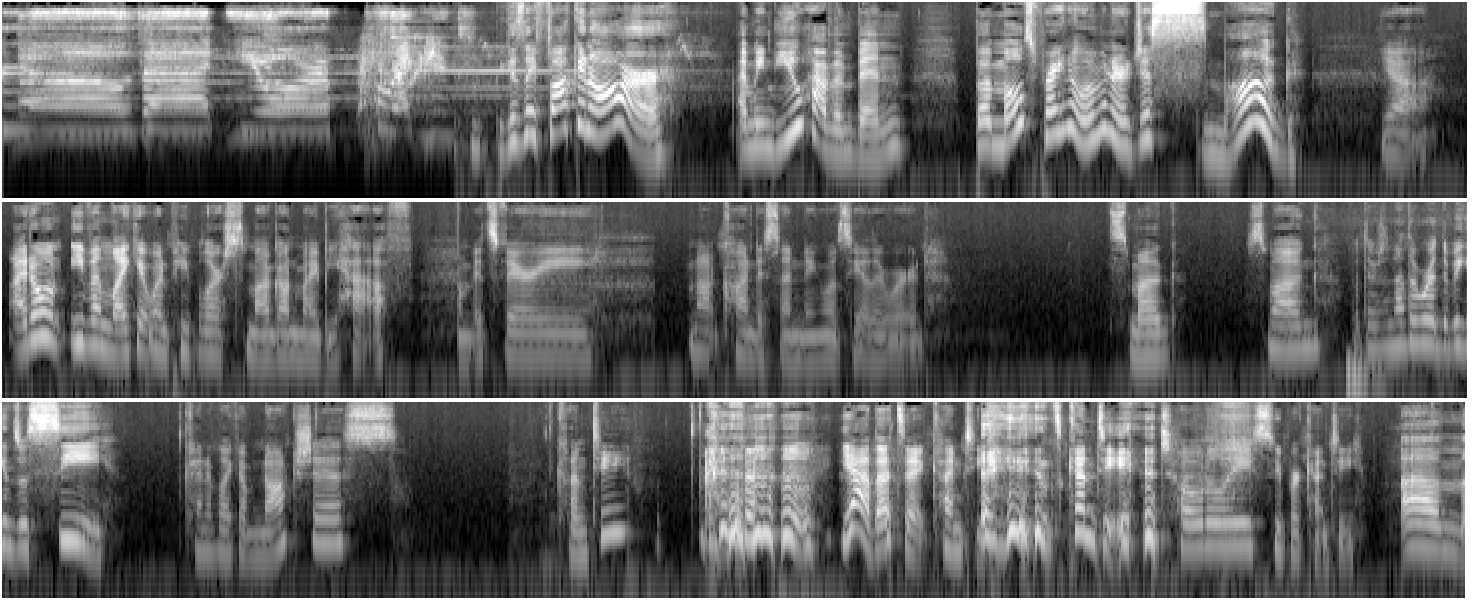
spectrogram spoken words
Now that you're pregnant. because they fucking are. I mean, you haven't been, but most pregnant women are just smug. Yeah. I don't even like it when people are smug on my behalf. Um, it's very not condescending. What's the other word? Smug. Smug. But there's another word that begins with C. Kind of like obnoxious. Cunty? Yeah, that's it. Cunty. it's cunty. totally super cunty. Um,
